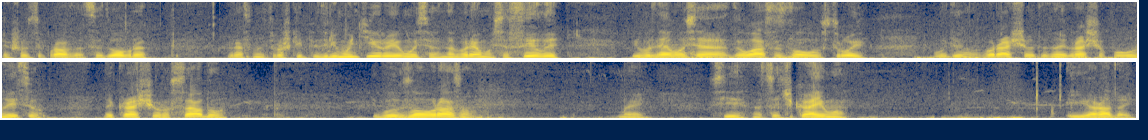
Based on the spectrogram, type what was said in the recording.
Якщо це правда, це добре. Якраз ми трошки підремонтуємося, наберемося сили і вернемося до вас знову в строй. Будемо вирощувати найкращу полуницю, найкращу розсаду. І будемо знову разом. Ми всі на це чекаємо. І я радий.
